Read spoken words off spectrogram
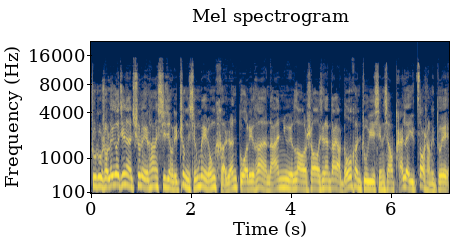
猪猪说：“雷哥今天去了一趟西京的整形美容科，人多得很，男女老少，现在大家都很注意形象，排了一早上的队。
